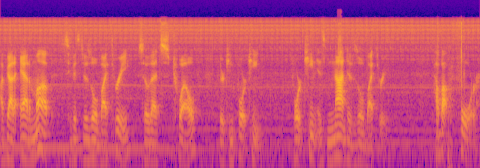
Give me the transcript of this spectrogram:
I've got to add them up to see if it's divisible by 3, so that's 12, 13, 14. 14 is not divisible by 3. How about 4?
